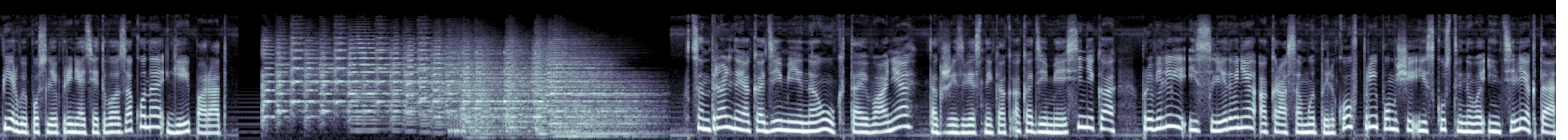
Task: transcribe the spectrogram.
первый после принятия этого закона гей-парад. Центральной академии наук Тайваня, также известной как Академия Синика, провели исследование окраса мотыльков при помощи искусственного интеллекта.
